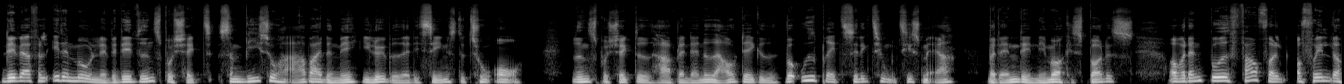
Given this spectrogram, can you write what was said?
Det er i hvert fald et af målene ved det vidensprojekt, som VISO har arbejdet med i løbet af de seneste to år. Vidensprojektet har blandt andet afdækket, hvor udbredt selektiv mutisme er, hvordan det nemmere kan spottes, og hvordan både fagfolk og forældre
